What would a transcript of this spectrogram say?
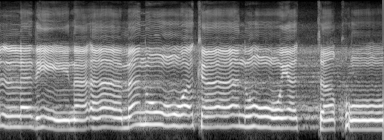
الذين آمنوا وكانوا يتقون.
